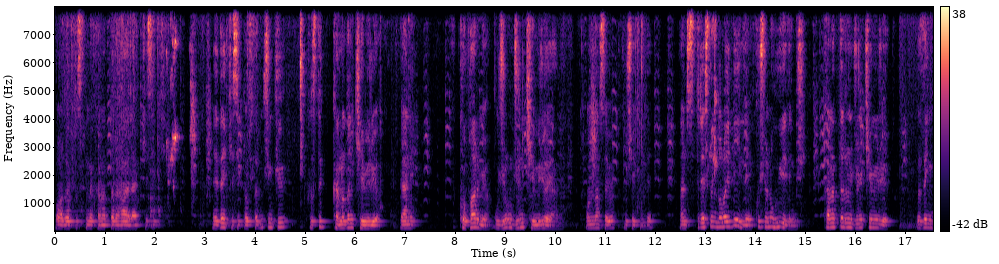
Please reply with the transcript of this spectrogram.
Bu arada fıstığın da kanatları hala kesik. Neden kesik dostlarım? Çünkü fıstık kanadını kemiriyor. Yani koparmıyor. Ucunu, ucunu kemiriyor yani. Ondan sebep bu şekilde. Yani stresten dolayı değil de kuş onu huy edilmiş. Kanatların ucunu kemiriyor. Zaten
